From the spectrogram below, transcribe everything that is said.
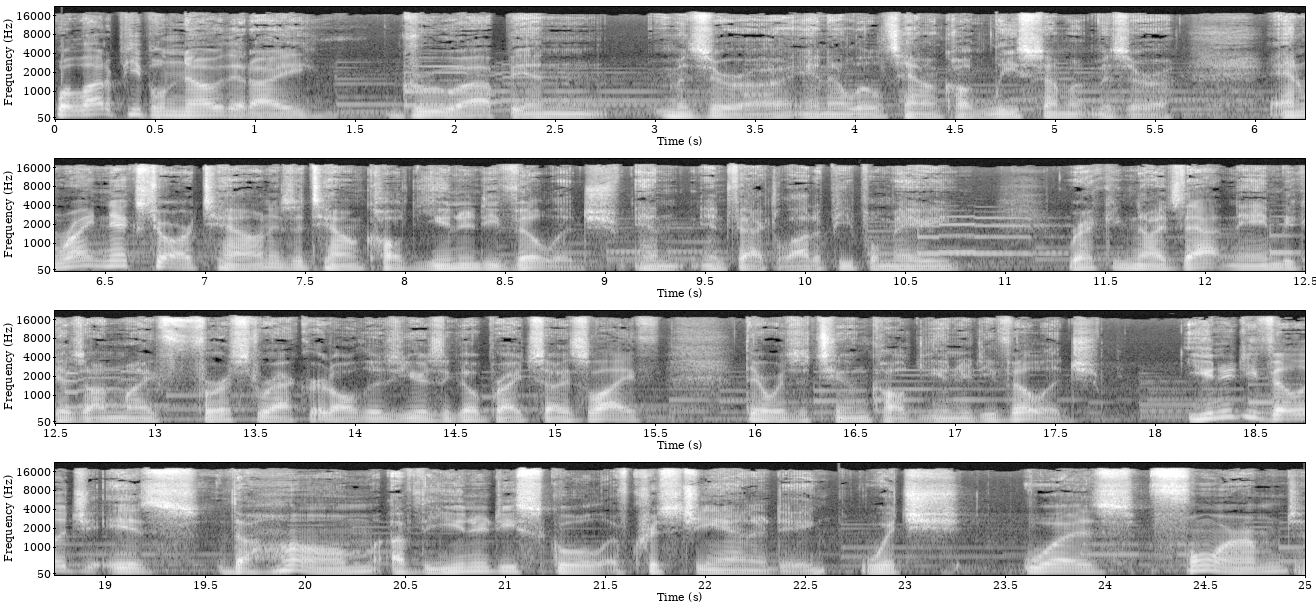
Well, a lot of people know that I grew up in Missouri, in a little town called Lee's Summit, Missouri. And right next to our town is a town called Unity Village. And in fact, a lot of people may recognize that name because on my first record, all those years ago, Bright Size Life, there was a tune called Unity Village. Unity Village is the home of the Unity School of Christianity, which was formed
